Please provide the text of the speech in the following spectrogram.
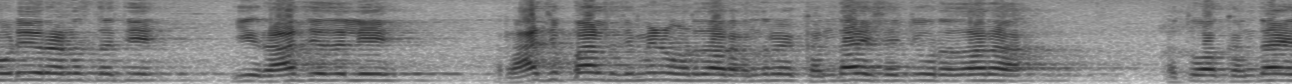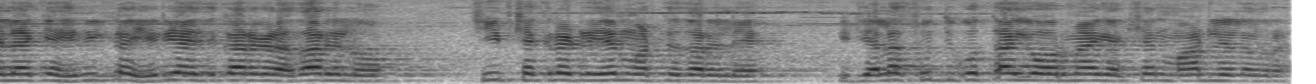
ನೋಡಿದ್ರೆ ಅನಿಸ್ತೈತಿ. ಈ ರಾಜ್ಯದಲ್ಲಿ ರಾಜ್ಯಪಾಲರ ಜಮೀನು ಹೊಡೆದಾರ, ಅಂದರೆ ಕಂದಾಯ ಸಚಿವರು ಅದಾರ, ಅಥವಾ ಕಂದಾಯ ಇಲಾಖೆ ಹಿರಿಯ ಹಿರಿಯ ಅಧಿಕಾರಿಗಳು ಅದಾರಿಲ್ಲೋ ಚೀಫ್ ಸೆಕ್ರೆಟರಿ ಏನು ಮಾಡ್ತಿದ್ದಾರೆ ಇಲ್ಲಿ? ಇದೆಲ್ಲ ಸುದ್ದಿ ಗೊತ್ತಾಗಿ ಅವ್ರ ಮ್ಯಾಗೆ ಆ್ಯಕ್ಷನ್ ಮಾಡಲಿಲ್ಲ ಅಂದ್ರೆ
